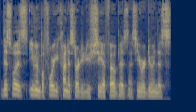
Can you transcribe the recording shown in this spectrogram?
this was even before you kind of started your CFO business. You were doing this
